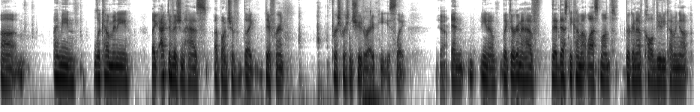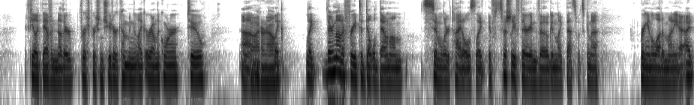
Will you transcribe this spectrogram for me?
um i mean look how many like activision has a bunch of like different first person shooter ips like Yeah. and you know like they're gonna have they had destiny come out last month they're gonna have call of duty coming up i feel like they have another first person shooter coming like around the corner too um, Oh, I don't know. like like they're not afraid to double down on similar titles like if especially if they're in vogue and like that's what's gonna bring in a lot of money i, I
